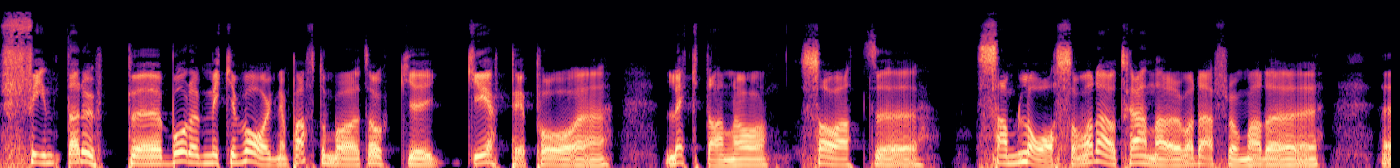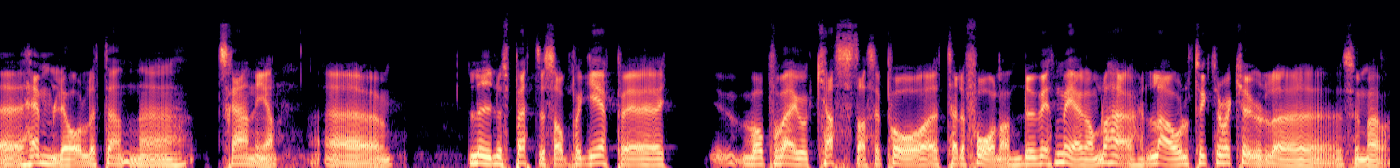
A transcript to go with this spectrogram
fintade upp både Micke Wagner på Aftonbladet och GP på läktaren och sa att Sam Larsson var där och tränade. Det var därför de hade eh, hemlighållit den eh, träningen. Eh, Linus Pettersson på GP var på väg att kasta sig på telefonen. Du vet mer om det här. Laul tyckte det var kul, eh, Sumöver.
